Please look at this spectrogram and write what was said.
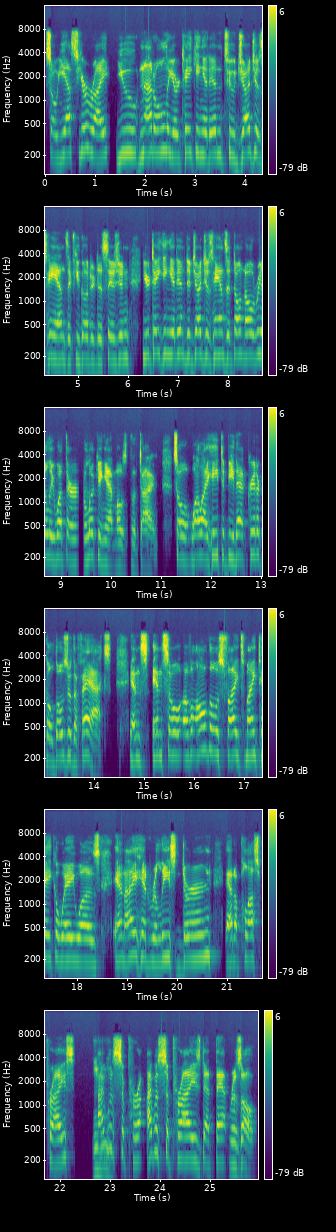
So yes you're right. You not only are taking it into judges hands if you go to decision you're taking it into judges hands that don't know really what they're looking at most of the time. So while i hate to be that critical those are the facts. And and so of all those fights my takeaway was and i had released dern at a plus price Mm-hmm. I was surprised. I was surprised at that result.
